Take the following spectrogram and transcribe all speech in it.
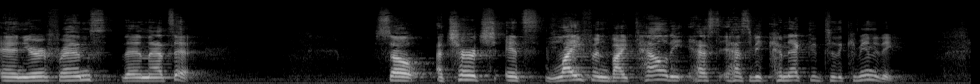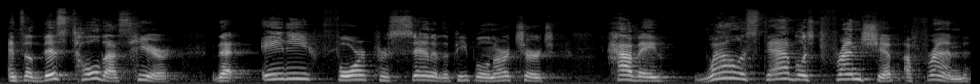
and your friends, then that's it. So, a church, its life and vitality has to, has to be connected to the community. And so, this told us here that 84% of the people in our church have a well established friendship, a friend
